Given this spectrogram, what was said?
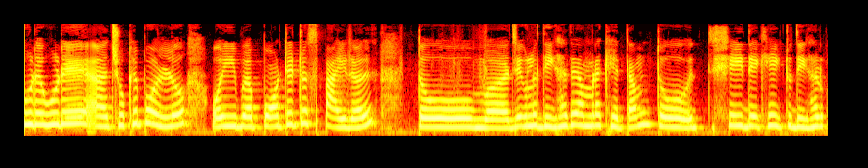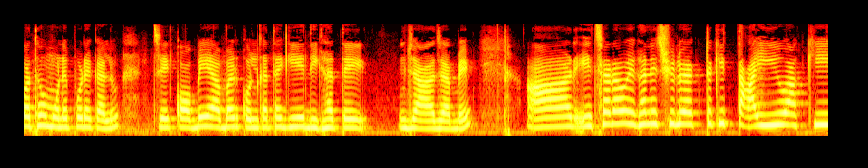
ঘুরে ঘুরে চোখে পড়ল ওই পটেটো স্পাইরাল তো যেগুলো দীঘাতে আমরা খেতাম, তো সেই দেখে একটু দীঘার কথাও মনে পড়ে গেল যে কবে আবার কলকাতা গিয়ে দীঘাতে যাওয়া যাবে। আর এছাড়াও এখানে ছিল একটা কি তাইওয়াকি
